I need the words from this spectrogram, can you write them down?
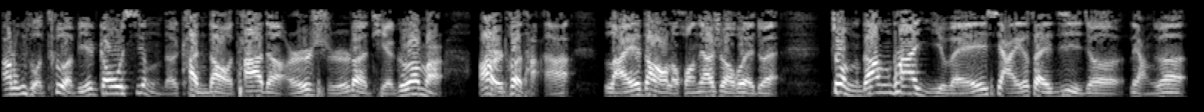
阿隆索特别高兴的看到他的儿时的铁哥们阿尔特塔来到了皇家社会队。正当他以为下一个赛季就两个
